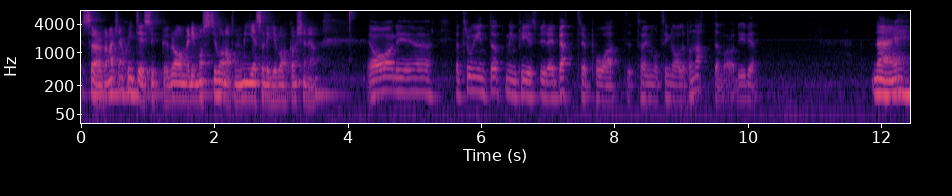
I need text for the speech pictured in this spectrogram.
servrarna kanske inte är superbra men det måste ju vara något mer som ligger bakom känner jag. Ja, det är, jag tror inte att min PS4 är bättre på att ta emot signaler på natten bara. Det är ju det. Nej,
